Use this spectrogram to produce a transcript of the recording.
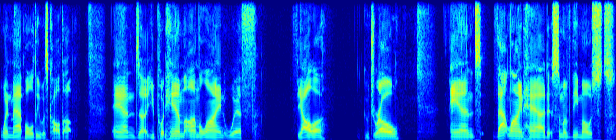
when Matt Boldy was called up. And uh, you put him on the line with Fiala, Gaudreau, and that line had some of the most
